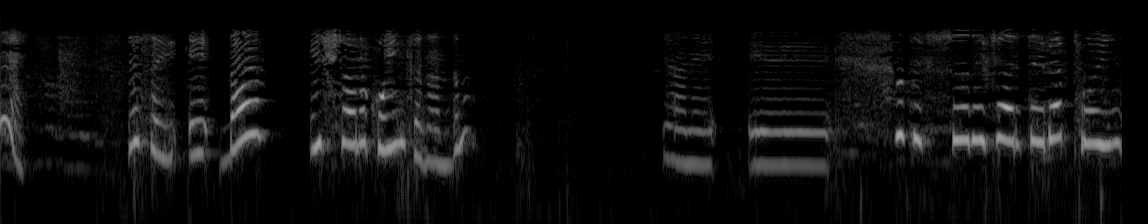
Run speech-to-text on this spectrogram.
ne? Neyse e, ben 3 tane coin kazandım. Yani e, şuradaki sıradaki haritayı ben Pro'yu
